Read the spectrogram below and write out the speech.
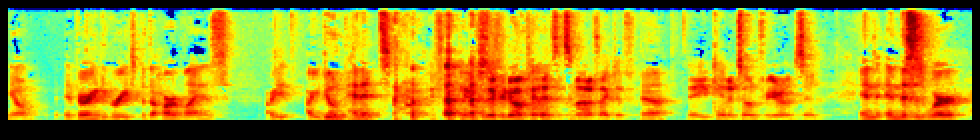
you know in varying degrees, but the hard line is: are you are you doing penance? Because if you're doing penance, it's not effective. yeah, Yeah, you can't atone for your own sin. and and this is where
